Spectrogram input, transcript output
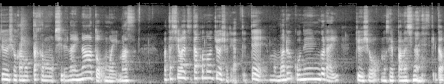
住所が載ったかもしれないなと思います。私は自宅の住所でやってて、まあ、丸5年ぐらい住所を載せっぱなしなんですけど、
